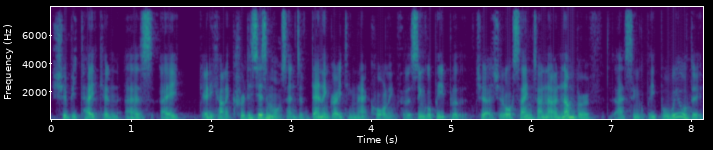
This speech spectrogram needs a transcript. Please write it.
should be taken as a any kind of criticism or sense of denigrating that calling. For the single people of the church at All Saints, I know a number of uh, single people, we all do,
